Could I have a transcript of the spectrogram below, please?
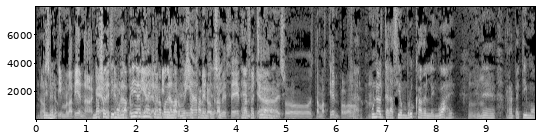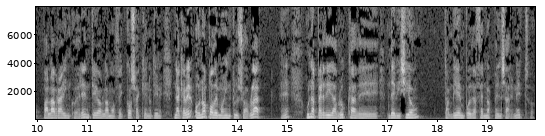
no sentimos la pierna. no sentimos la pierna y que no podemos dormir, pero otra vez cuando ya eso está más tiempo. Claro. Mm. Una alteración brusca del lenguaje. repetimos palabras incoherentes, o hablamos de cosas que no tienen nada que ver, o no podemos incluso hablar. ¿eh? Una pérdida brusca de, de visión también puede hacernos pensar en esto.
